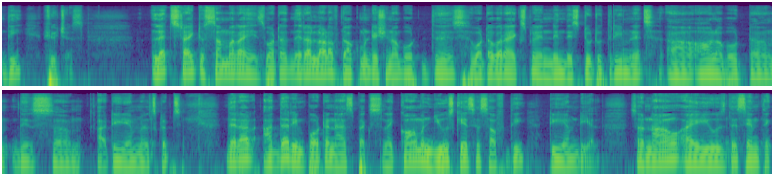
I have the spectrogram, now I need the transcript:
the futures let's try to summarize what are there are a lot of documentation about this. Whatever i explained in this two to three minutes uh, all about um, this um, tmdl scripts. There are other important aspects like common use cases of the tmdl so now i use the same thing.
